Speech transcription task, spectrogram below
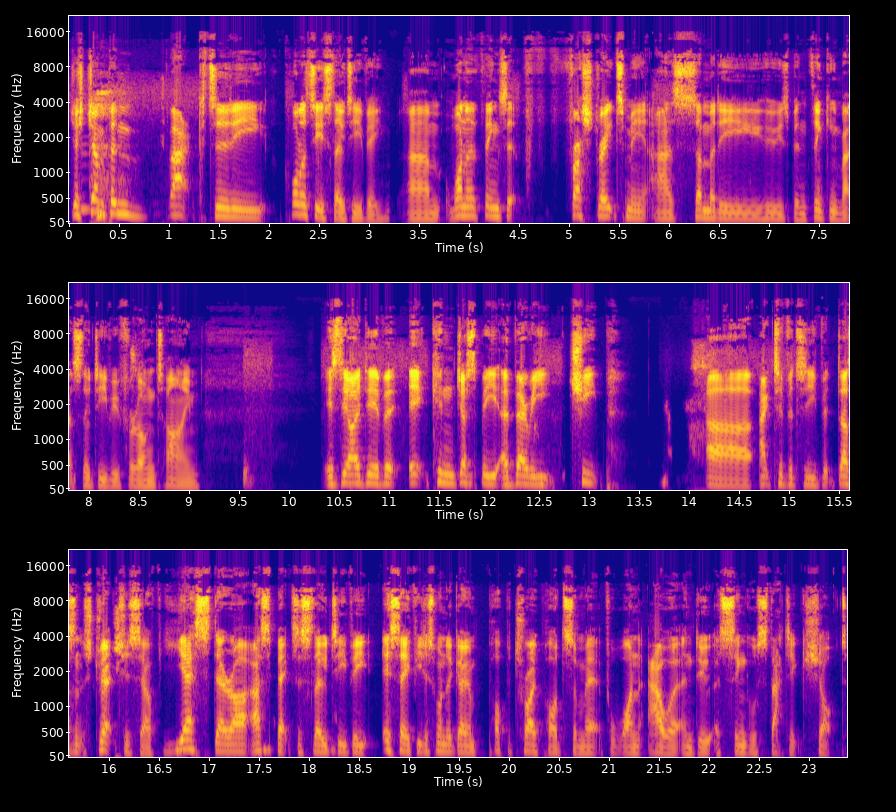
Just jumping back to the quality of slow TV. Um, one of the things that frustrates me as somebody who's been thinking about slow TV for a long time is the idea that it can just be a very cheap uh, activity that doesn't stretch yourself. Yes, there are aspects of slow TV. It's say if you just want to go and pop a tripod somewhere for one hour and do a single static shot,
